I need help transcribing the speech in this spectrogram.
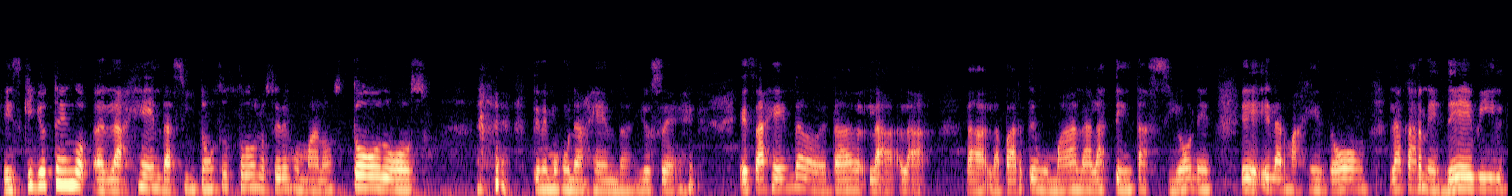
Es que yo tengo eh, la agenda, sí, nosotros todos los seres humanos, todos tenemos una agenda, yo sé, esa agenda donde está la, la, la, parte humana, las tentaciones, eh, el armagedón, la carne es débil,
